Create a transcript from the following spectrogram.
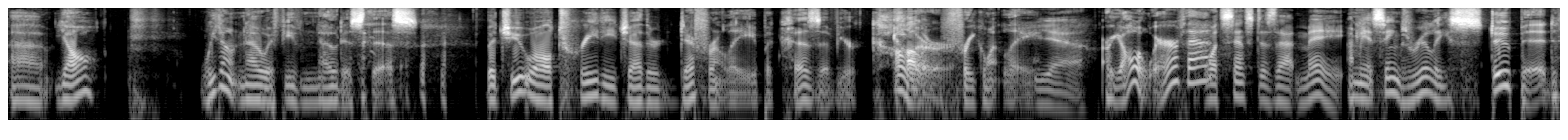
uh, y'all, we don't know if you've noticed this, but you all treat each other differently because of your color, Color. frequently. Yeah. Are y'all aware of that? What sense does that make? I mean, it seems really stupid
